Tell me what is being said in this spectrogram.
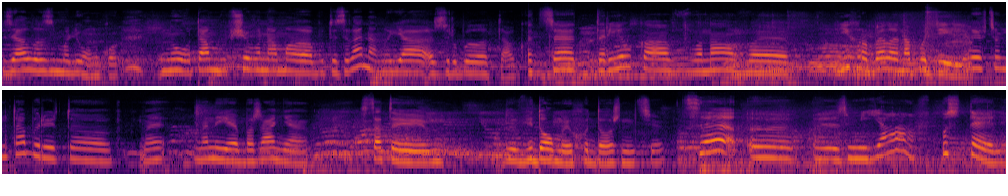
взяла з малюнку. Ну там взагалі вона мала бути зелена, але я зробила так. Це тарілка, вона в їх робили на поділлі. Я в цьому таборі, то в мене є бажання стати відомою художницею. Це е, е, змія в постелі.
